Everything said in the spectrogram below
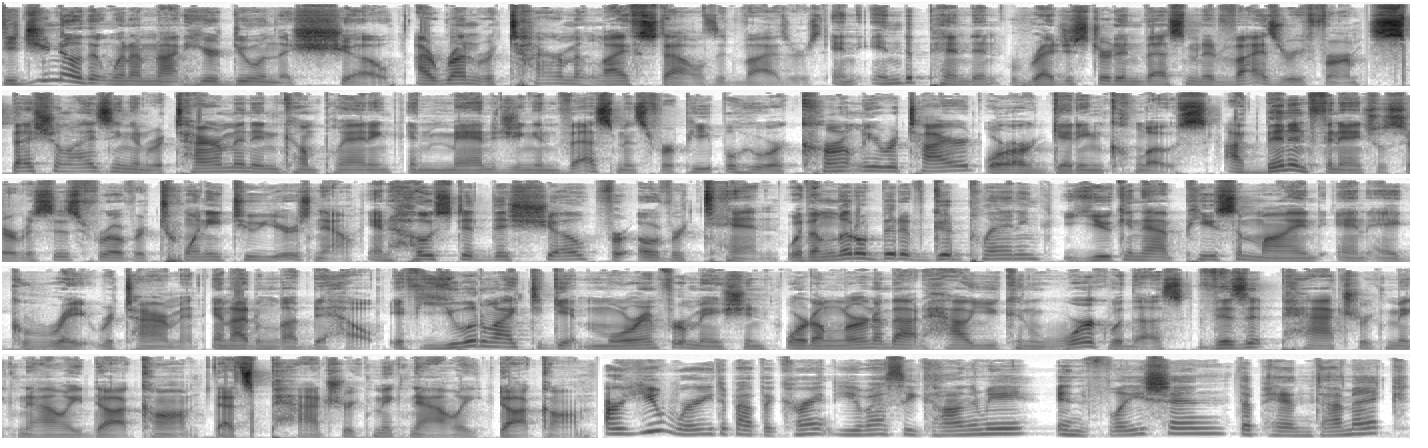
Did you know that when I'm not here doing the show, I run Retirement Lifestyles Advisors, an independent registered investment advisory firm specializing in retirement income planning and managing investments for people who are currently retired or are getting close. I've been in financial services for over 22 years now and hosted this show for over 10. With a little bit of good planning, you can have peace of mind and a great retirement, and I'd love to help. If you would like to get more information or to learn about how you can work with us, visit patrickmcnally.com. That's Patrick patrickmcnally.com. Are you worried about the current U.S. economy, inflation, the pandemic?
